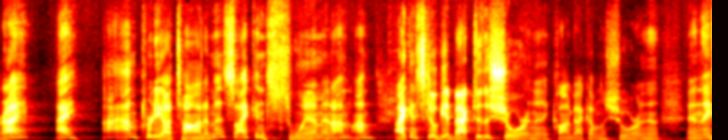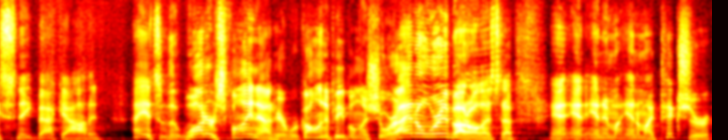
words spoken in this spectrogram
right? I, I, am pretty autonomous. I can swim and I'm, I'm, I can still get back to the shore and then climb back up on the shore and then and they sneak back out. And hey, it's, the water's fine out here. We're calling the people on the shore. I don't worry about all that stuff. And, and, and, in, my, and in my picture,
